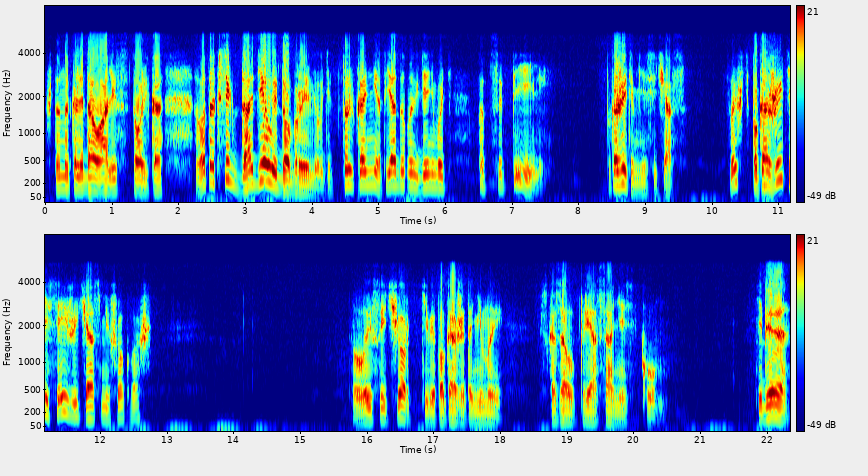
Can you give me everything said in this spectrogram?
что наколедовали столько. Вот так всегда делают добрые люди. Только нет, я думаю, где-нибудь подцепили». Покажите мне сейчас. Слышите, покажите сей же час мешок ваш. Лысый черт тебе покажет, а не мы, сказал приосанясь кум. Тебе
